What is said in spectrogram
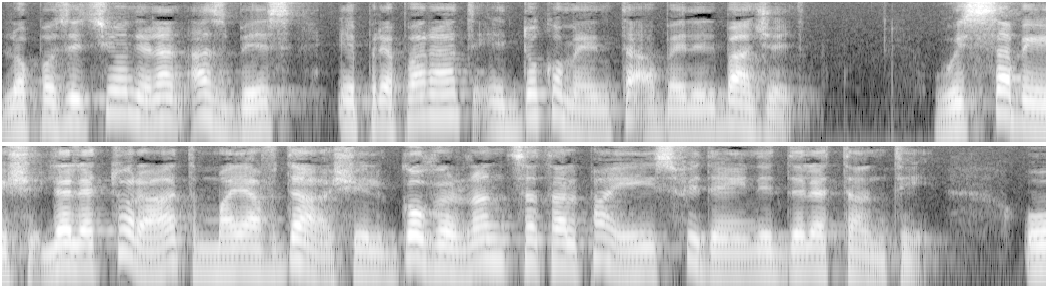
l-Oppożizzjoni lanqas biss ippreparat id-dokument ta' qabel il-Budget. U issa biex l-elettorat ma jafdax il-governanza tal-pajjiż f'idejn id-dilettanti, hu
